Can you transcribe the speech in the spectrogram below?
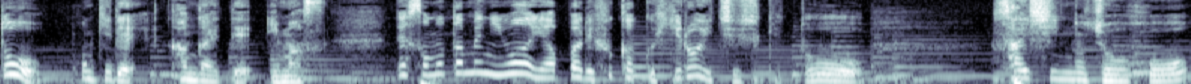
と本気で考えています。でそのためにはやっぱり深く広い知識と最新の情報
